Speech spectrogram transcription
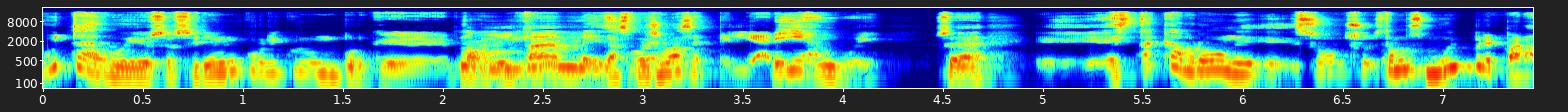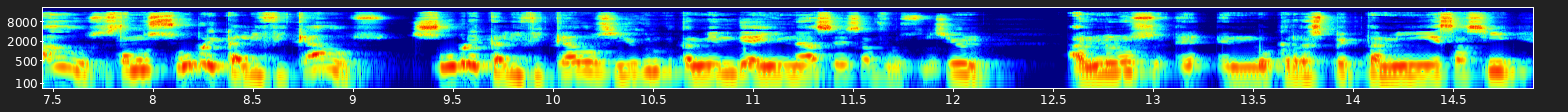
puta, güey, o sea, sería un currículum porque No que mames, las güey. personas se pelearían, güey. O sea, está cabrón, estamos muy preparados, estamos sobrecalificados, sobrecalificados y yo creo que también de ahí nace esa frustración. Al menos en, lo que respecta a mí es así,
